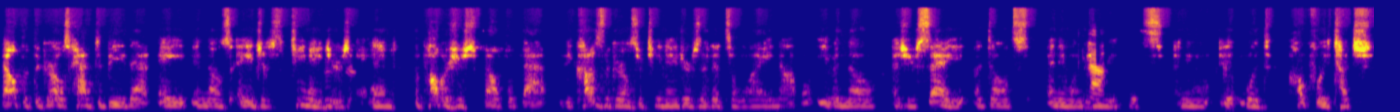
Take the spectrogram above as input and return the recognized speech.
felt that the girls had to be that eight in those ages, teenagers. Mm-hmm. And the publishers felt that that because the girls are teenagers, that it's a YA novel, even though, as you say, adults, anyone can yeah. read this. and it would hopefully touch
